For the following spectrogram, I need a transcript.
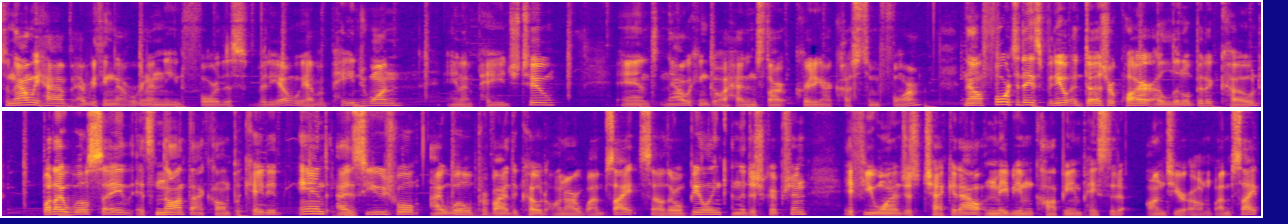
So now we have everything that we're gonna need for this video. We have a page one and a page two. And now we can go ahead and start creating our custom form. Now for today's video, it does require a little bit of code but I will say it's not that complicated. And as usual, I will provide the code on our website. So there will be a link in the description if you want to just check it out and maybe even copy and paste it onto your own website.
